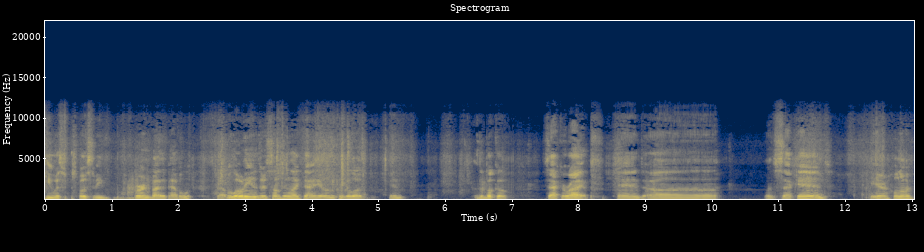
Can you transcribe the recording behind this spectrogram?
he was supposed to be burned by the Babylonians or something like that. Here, let me take a look in the book of Zechariah. And uh, one second. Here, hold on.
